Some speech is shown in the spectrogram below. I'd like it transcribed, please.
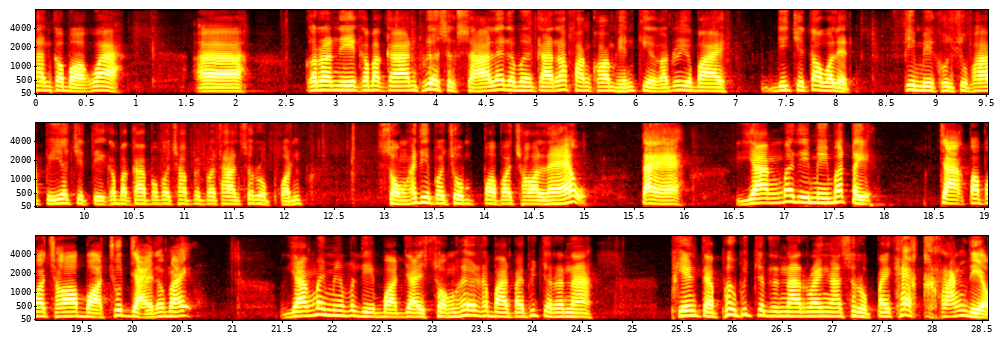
ท่านก็บอกว่าอ่ากรณีกรรมการเพื่อศึกษาและดำเนินการรับฟังความเห็นเกี่ยวกับนโยบายดิจิ t a ลวอลเล็ตที่มีคุณสุภาปียจิติ กรรมการปปชเป็นประธานสรุปผล ส่งให้ที่ประชุมปปชแล้ว แต่ยังไม่ได้มีมติจากปปชบอร์ดชุดใหญ่ต้องไรยังไม่มีมติบอร์ดใหญ่ส่งให้รัฐบาลไปพิจารณา เพียงแต่เพิ่งพิจารณารายงานสรุปไปแค่ครั้งเดียว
